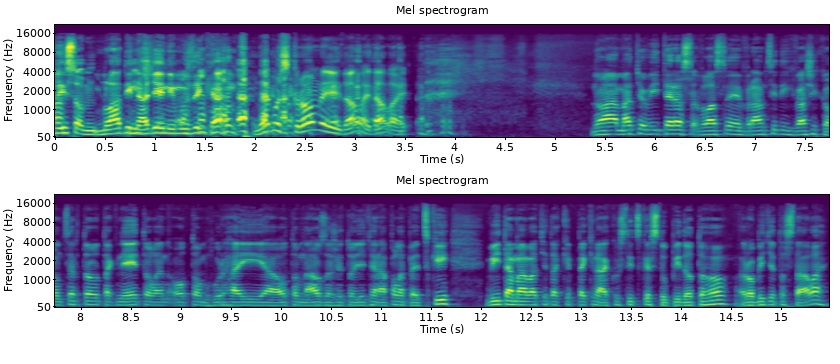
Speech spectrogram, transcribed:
mám. som... Mladý, nadejný muzikant. Nebuď skromný, dávaj, dávaj. No a Maťo, vy teraz vlastne v rámci tých vašich koncertov, tak nie je to len o tom hurhaji a o tom naozaj, že to idete na plné pecky. Vy tam mávate také pekné akustické vstupy do toho. Robíte to stále?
